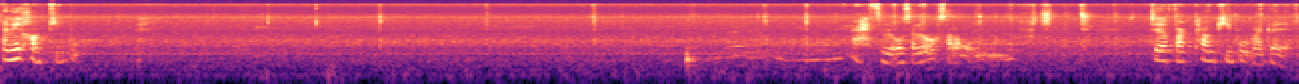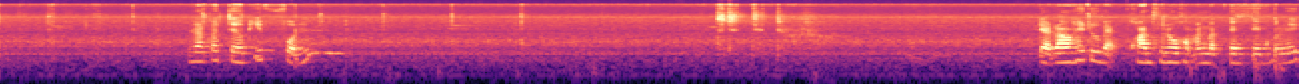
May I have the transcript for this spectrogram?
อันนี้ของคิบุอะสโลว์สโลสโลว์ เจอฟักทองคิบุมาด้วยแหละ แล้วก็เจอพี่ฝน เดี๋ยวเราให้ดูแบบความสโลของมันแบบเต็มๆกันเลย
